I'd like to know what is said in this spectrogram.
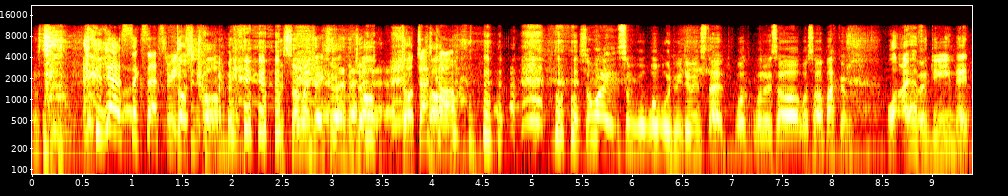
yes, success rate. Dot com. If someone Jackson have a job. Dot, Dot com. com. So, why, so what, what would we do instead? What, what is our what's our backup? Well, I have a D, mate.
